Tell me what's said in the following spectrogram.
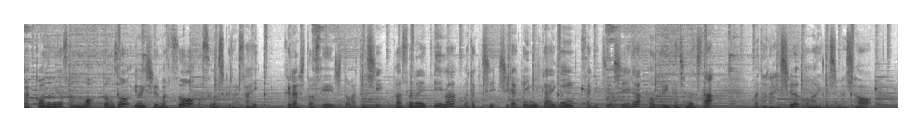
学校の皆さんもどうぞ良い週末をお過ごしください。暮らしと政治と私パーソナリティは私滋賀県議会議員佐口義恵がお送りいたしました。また来週お会いいたしましょう。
